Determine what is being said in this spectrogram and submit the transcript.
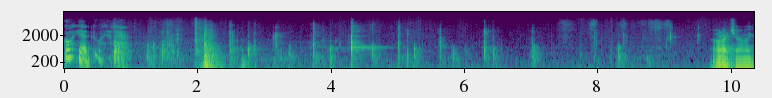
go ahead, go ahead. All right, Charlie.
